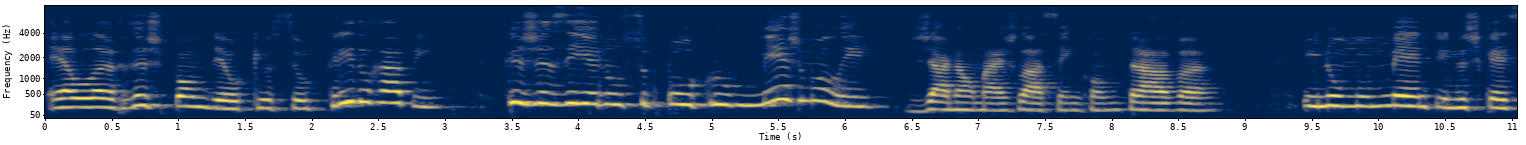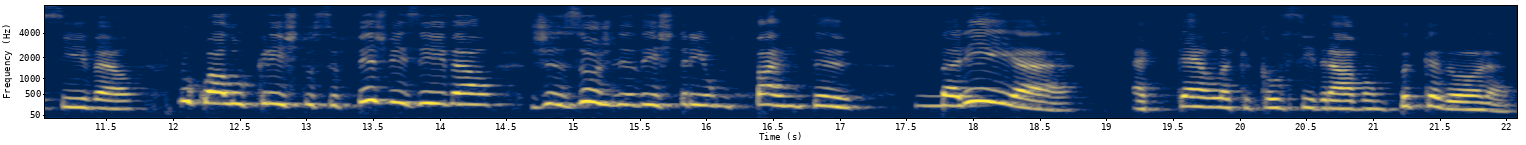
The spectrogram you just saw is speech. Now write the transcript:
Ela respondeu que o seu querido Rabi, que jazia num sepulcro mesmo ali, já não mais lá se encontrava. E num momento inesquecível, no qual o Cristo se fez visível, Jesus lhe diz triunfante: Maria, aquela que consideravam pecadora,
